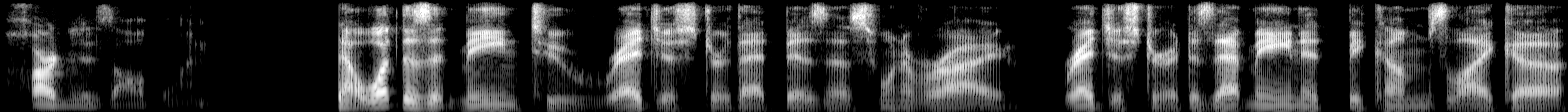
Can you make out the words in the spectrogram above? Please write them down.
hard to dissolve one. Now, what does it mean to register that business whenever I register it? Does that mean it becomes like a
